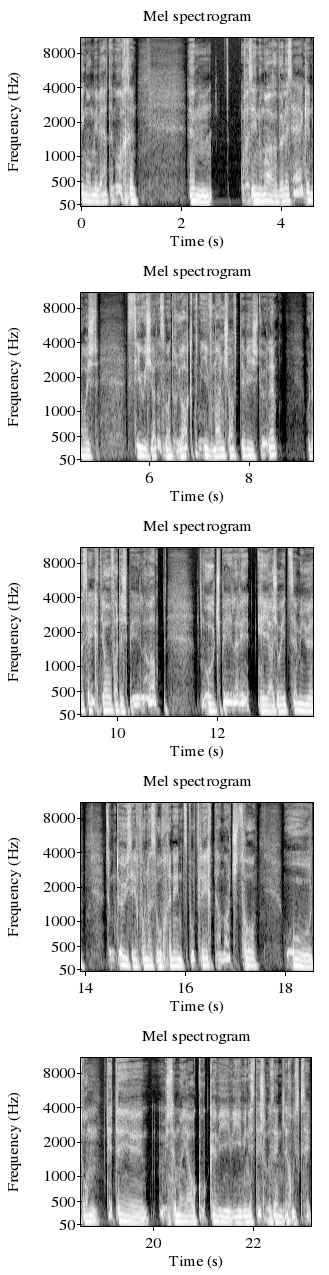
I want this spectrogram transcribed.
um werden machen. Ähm, was ich nur wollte sagen ist, das Ziel ist ja, dass man drei aktive Mannschaften stellen Und das hängt ja auch von den Spielern ab. Und die Spieler haben ja schon jetzt Mühe, zum sich von einem Wochenende zu verpflichten, am Match zu kommen. Und darum dort, äh, müssen wir ja auch gucken, wie, wie, wie es dann schlussendlich aussieht.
